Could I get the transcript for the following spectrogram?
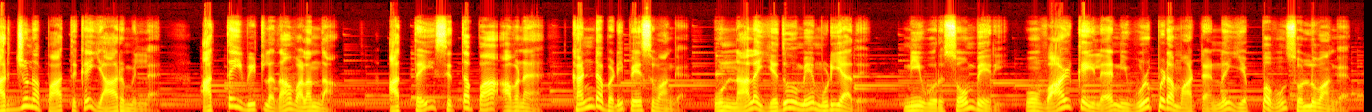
அர்ஜுனை பாத்துக்க யாரும் இல்ல அத்தை வீட்ல தான் வளர்ந்தான். அத்தை சித்தப்பா அவன கண்டபடி பேசுவாங்க. உன்னால எதுவுமே முடியாது. நீ ஒரு சோம்பேறி. உன் வாழ்க்கையில நீ உழுப்பிட மாட்டேன்னு எப்பவும் சொல்லுவாங்க.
